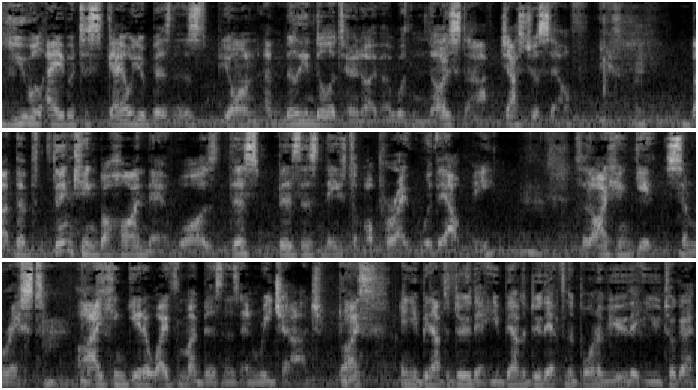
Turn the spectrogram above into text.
you will able to scale your business beyond a million dollar turnover with no staff, just yourself. Yes. But the thinking behind that was this business needs to operate without me mm. so that I can get some rest. Mm. I can get away from my business and recharge, right? Yes. And you've been able to do that. You've been able to do that from the point of view that you took a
